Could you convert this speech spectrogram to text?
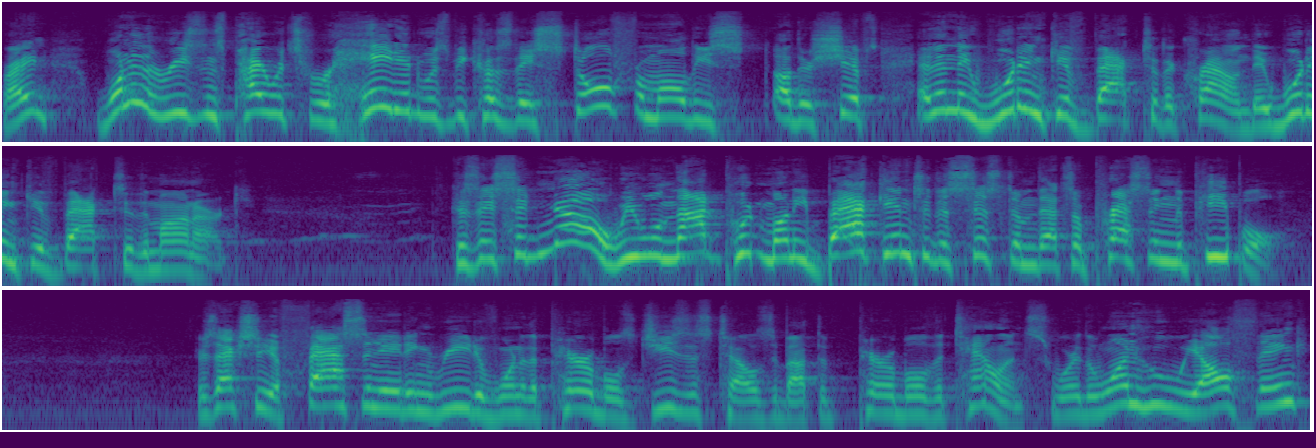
Right? One of the reasons pirates were hated was because they stole from all these other ships and then they wouldn't give back to the crown. They wouldn't give back to the monarch. Because they said, no, we will not put money back into the system that's oppressing the people. There's actually a fascinating read of one of the parables Jesus tells about the parable of the talents, where the one who we all think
